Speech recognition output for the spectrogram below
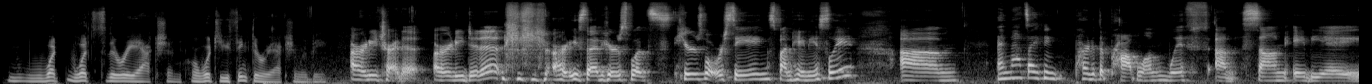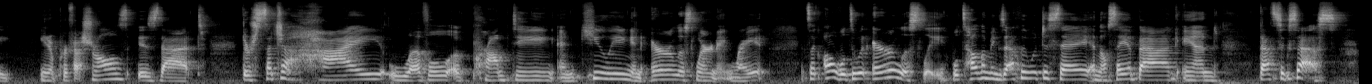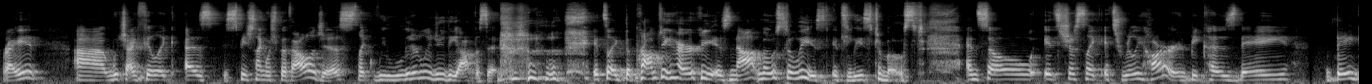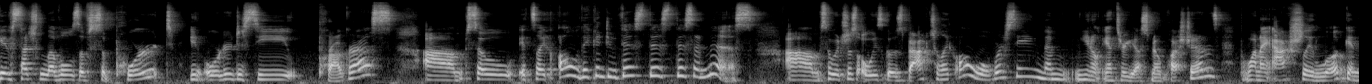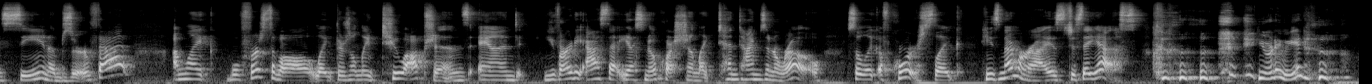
what what's the reaction? Or what do you think the reaction would be? I already tried it. Already did it. Already said here's what's here's what we're seeing spontaneously. Um, and that's i think part of the problem with um, some aba you know professionals is that there's such a high level of prompting and cueing and errorless learning right? It's like oh we'll do it errorlessly. We'll tell them exactly what to say and they'll say it back and that's success right? Uh, which I feel like as speech language pathologists, like we literally do the opposite. it's like the prompting hierarchy is not most to least, it's least to most. And so it's just like, it's really hard because they, they give such levels of support in order to see progress. Um, so it's like, oh, they can do this, this, this, and this. Um, so it just always goes back to like, oh, well, we're seeing them, you know, answer yes, no questions. But when I actually look and see and observe that, I'm like, well, first of all, like there's only two options and you've already asked that yes no question like 10 times in a row. So like of course, like he's memorized to say yes. you know what I mean?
